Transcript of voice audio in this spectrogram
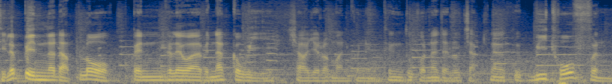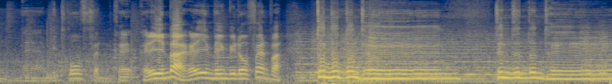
ศิลปินระดับโลก เป็นเขาเรียกว่าเป็นนักกวี ชาวเยอรมันคนหนึ่งซึ่งทุกคนน่าจะรู้จักนั่นก็คือบีโธเฟนนะฮะบีโธเฟนเคยเคยได้ยินป่ะเคยได้ยินเพลงบีโธเฟนป่ะตุนตุนตุนเทินตุนตุนตุนเทิน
